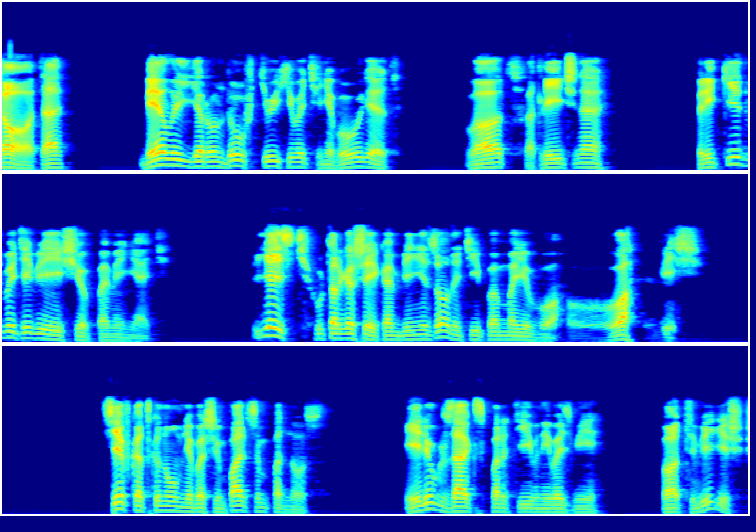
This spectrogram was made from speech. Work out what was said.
То-то. Белый ерунду втюхивать не будет. Вот, отлично. Прикид бы тебе еще поменять. Есть у торгашей комбинезоны типа моего. Во, вещь. Севка ткнул мне большим пальцем под нос. И рюкзак спортивный возьми. Вот, видишь?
